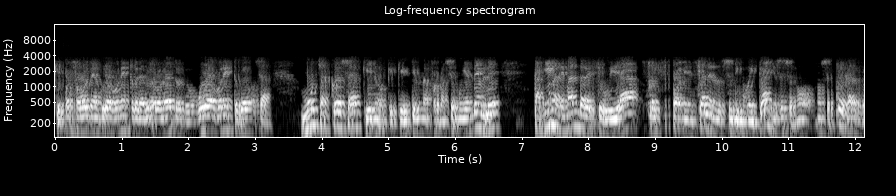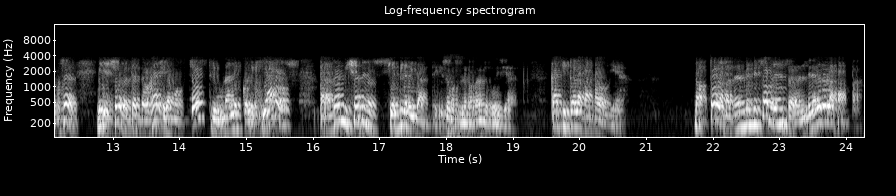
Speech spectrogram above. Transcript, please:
que por favor tenga cuidado con esto, que tenga cuidado con lo otro, que cuidado con esto, o sea, muchas cosas que, no, que, que tienen una formación muy endeble. También la demanda de seguridad fue exponencial en los últimos 20 años, eso no, no se puede dejar de reconocer. Mire, yo lo tengo que dos tribunales colegiados para dos millones y mil habitantes, que somos el departamento judicial. Casi toda la Patagonia. No, toda la Patagonia, me sobra, el de la Pampa.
